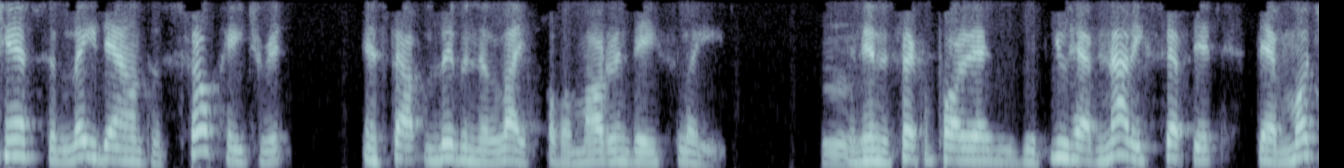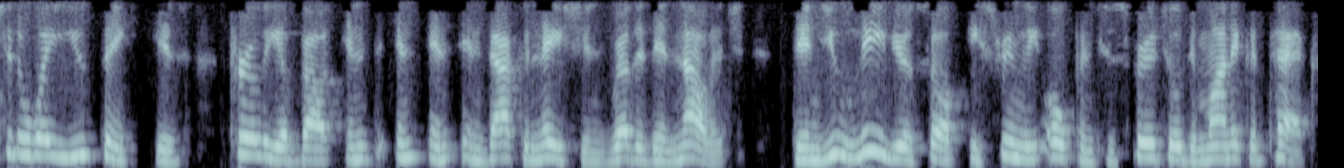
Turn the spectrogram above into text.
chance to lay down the self-hatred and stop living the life of a modern-day slave. Mm. And then the second part of that is if you have not accepted that much of the way you think is purely about in, in, in, indoctrination rather than knowledge, then you leave yourself extremely open to spiritual demonic attacks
